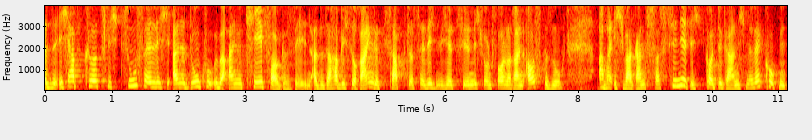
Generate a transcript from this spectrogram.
Also ich habe kürzlich zufällig eine Doku über einen Käfer gesehen. Also da habe ich so reingezappt, das hätte ich mich jetzt hier nicht von vornherein ausgesucht. Aber ich war ganz fasziniert, ich konnte gar nicht mehr weggucken,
